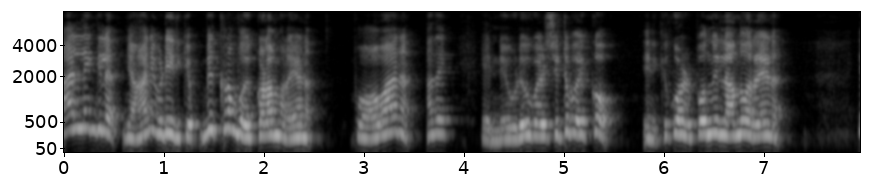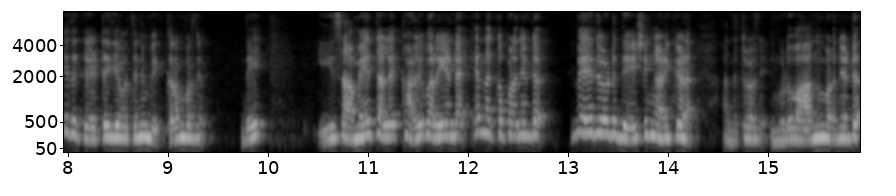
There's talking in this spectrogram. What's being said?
അല്ലെങ്കിൽ ഞാൻ ഇവിടെ ഇരിക്കും. വിക്രം പോയിക്കോളാൻ പറയണം. പോവാനാ? അതെ. എന്നെ ഇവിടെ ഉപേക്ഷിച്ചിട്ട് പോയിക്കോ. എനിക്ക് കുഴപ്പമൊന്നുമില്ല എന്ന് പറയണം. ഇത് കേട്ട് കഴിയുമ്പോഴത്തേനും വിക്രം പറഞ്ഞു ദേ ഈ സമയത്തല്ലേ കളി പറയണ്ട എന്നൊക്കെ പറഞ്ഞിട്ട് വേദയോട് ദേഷ്യം കാണിക്കുകയാണ്. എന്നിട്ട് പറഞ്ഞു ഇങ്ങോട്ട് വാന്നും പറഞ്ഞിട്ട്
